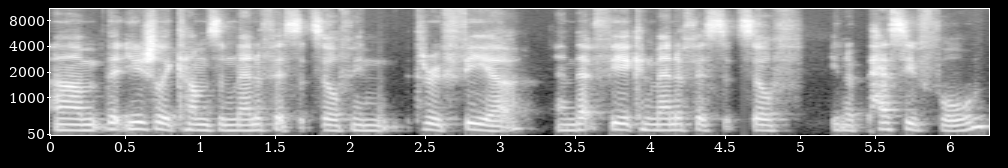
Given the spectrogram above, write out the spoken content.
Um, that usually comes and manifests itself in through fear, and that fear can manifest itself in a passive form,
